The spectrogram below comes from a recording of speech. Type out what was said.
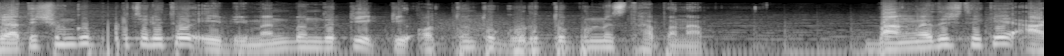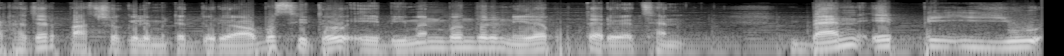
জাতিসংঘ পরিচালিত এই বিমানবন্দরটি একটি অত্যন্ত গুরুত্বপূর্ণ স্থাপনা। বাংলাদেশ থেকে আট হাজার পাঁচশো কিলোমিটার দূরে অবস্থিত এই বিমানবন্দরের নিরাপত্তায় রয়েছেন ব্যান এ এপিইউ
